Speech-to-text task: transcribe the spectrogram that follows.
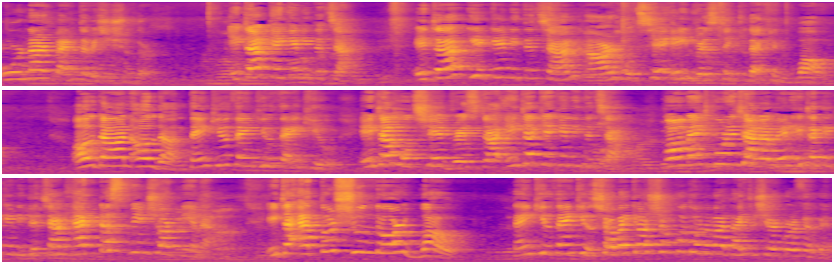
ওড়নার প্যান্টটা বেশি সুন্দর। এটা কে কে নিতে চান? এটা কে কে নিতে চান? আর হচ্ছে এই ড্রেসটা একটু দেখেন। Wow. All done all done. Thank you thank you thank you এটা হচ্ছে ড্রেসটা। এটা কে কে নিতে চান? কমেন্ট করে জানাবেন এটা কে কে নিতে চান। একটা স্ক্রিনশট নিয়ে নেন। এটা এত সুন্দর। Wow. Thank you thank you সবাইকে অসংখ্য ধন্যবাদ লাইকটা শেয়ার করে ফেলবেন।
